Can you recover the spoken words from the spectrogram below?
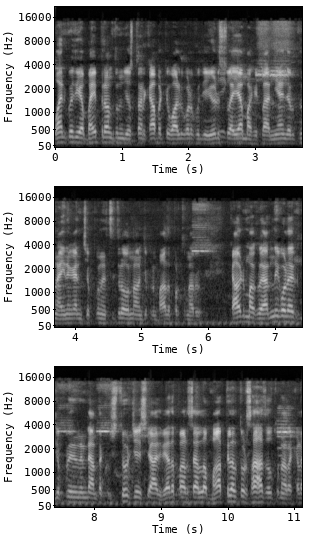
వారిని కొద్దిగా భయప్రాంతం చేస్తున్నారు. కాబట్టి వాళ్ళు కూడా కొద్దిగా ఏడుస్తూ అయ్యా మాకు ఇట్లా అన్యాయం జరుగుతుంది. అయినా కానీ చెప్పుకునే స్థితిలో ఉన్నామని చెప్పి బాధపడుతున్నారు. కాబట్టి మాకు అన్ని కూడా చెప్పినది ఏంటంటే అంత కృషితో చేసి అది వేద పాఠశాలలో మా పిల్లలతో సహా చదువుతున్నారు అక్కడ.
